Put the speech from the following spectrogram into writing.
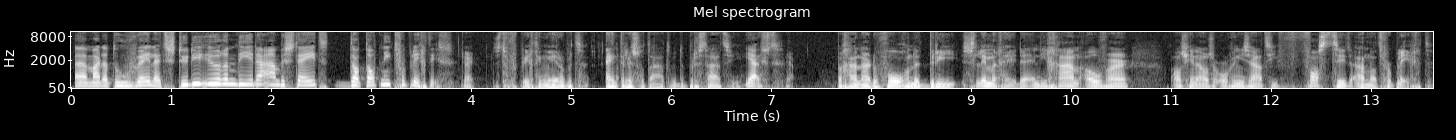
Eh, maar dat de hoeveelheid studieuren die je daaraan besteedt, dat dat niet verplicht is. Kijk, dus de verplichting meer op het eindresultaat, op de prestatie. Juist. We gaan naar de volgende drie slimmigheden. En die gaan over als je nou als organisatie vastzit aan dat verplicht.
